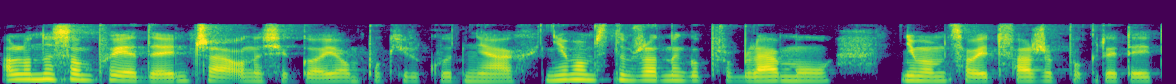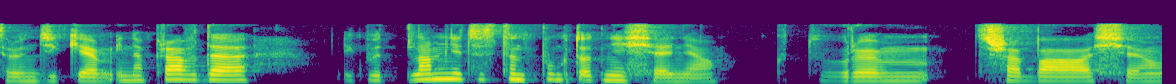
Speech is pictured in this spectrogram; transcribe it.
ale one są pojedyncze, one się goją po kilku dniach. Nie mam z tym żadnego problemu, nie mam całej twarzy pokrytej trądzikiem i naprawdę jakby dla mnie to jest ten punkt odniesienia którym trzeba się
